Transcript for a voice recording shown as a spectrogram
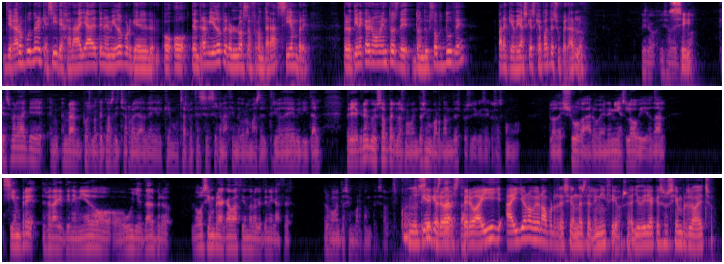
llegará un punto en el que sí, dejará ya de tener miedo porque. O, o tendrá miedo, pero los afrontará siempre. Pero tiene que haber momentos de donde Usopp dude para que veas que es capaz de superarlo. Pero, y sobre Sí. todo, que es verdad que, en, en plan, pues lo que tú has dicho, Royal, de que muchas veces se siguen haciendo bromas del trío débil y tal, pero yo creo que Usopp en los momentos importantes, pues yo que sé, cosas como lo de Sugar o en Enies Lobby o tal, siempre es verdad que tiene miedo o huye y tal, pero luego siempre acaba haciendo lo que tiene que hacer en los momentos importantes, ¿sabes? Cuando Sí, tiene que pero, estar, está. pero ahí, ahí yo no veo una progresión desde el inicio. O sea, yo diría que eso siempre lo ha hecho.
